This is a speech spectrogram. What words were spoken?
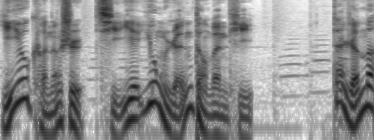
也有可能是企业用人等问题。但人们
